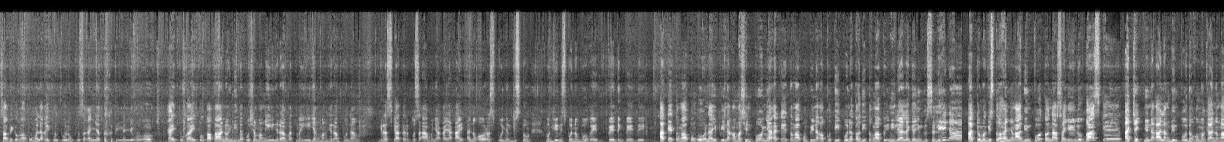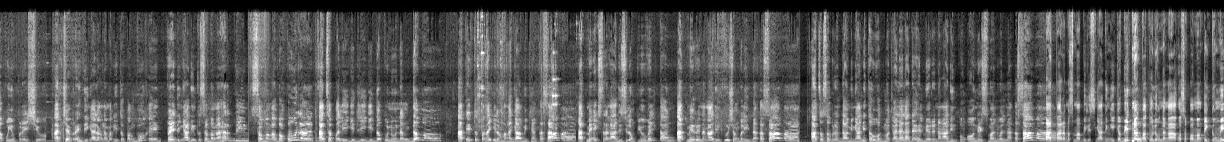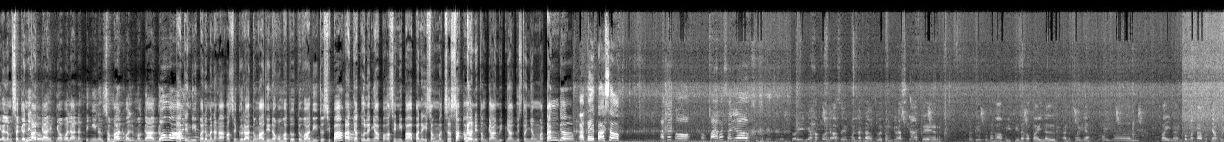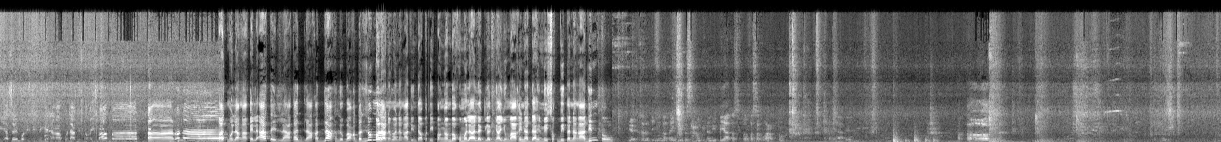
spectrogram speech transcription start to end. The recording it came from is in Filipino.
Sabi ko nga po, malaki pong tulong po sa kanya to. Tingnan niyo po, oh. Kahit po kahit po papano, hindi na po siya manghihiram at maiiyang manghiram po ng grass cutter po sa amo niya. Kaya kahit anong oras po niyang gustong maglinis po ng bukid, pwedeng pwede. At ito nga pong una, yung pinakamasin po niya. At ito nga pong pinakaputi po na to. Dito nga po inilalagay yung gasolina. At kung magustuhan niyo nga din po to, nasa yellow basket. At check nyo na nga lang din po doon kung magkano nga po yung presyo. At syempre, hindi nga lang naman ito pang bukid. Pwede nga din to sa mga hardin, sa mga bakuran, at sa paligid-ligid na puno ng damo. At ito pa nga ilang mga gamit niyang kasama. At may extra nga din silang fuel tank. At meron na nga din po siyang balid na kasama. At sa sobrang dami nga nito, huwag mag-alala dahil meron na nga din pong owner's manual na kasama. At para mas mabilis nga ding ikabit, nagpatulong na nga ako sa pamangking kong may alam sa ganito. At kahit nga wala nang tinginan sa manual, magagawa. At hindi pa naman nakakasigurado nga din ako matutuwa dito si Papa. At katulad nga pa kasi ni Papa na isang magsasaka. Ganitong gamit niya gusto niyang matanggap. Ate, pasok. At ito, ang para sa'yo. So yun nga po, na-assemble na nga po itong grass cutter. At ito na nga po yung pinaka-final, ano po niya, final, final. So matapos niya po i-assemble, ibibigay na nga po natin ito kay Papa. Tara na! At mula nga kay ate, lakad, lakad, lakad, lubakad at lumakad. Wala naman na nga din dapat ipangamba kung malalaglag nga yung makina dahil may sukbitan na nga din to. Yan, karating na tayo dito sa amin. Nandito yata si Papa sa kwarto. Patay natin. Patog!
